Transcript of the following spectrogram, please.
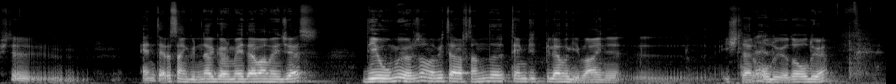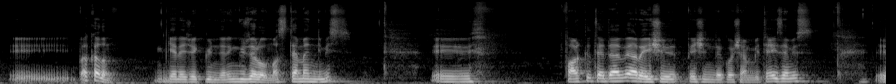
İşte e, enteresan günler görmeye devam edeceğiz diye umuyoruz ama bir taraftan da temcit pilavı gibi aynı e, işler Evet. oluyor da oluyor. E, Bakalım gelecek günlerin güzel olması temennimiz. E, Farklı tedavi arayışı peşinde koşan bir teyzemiz. E,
